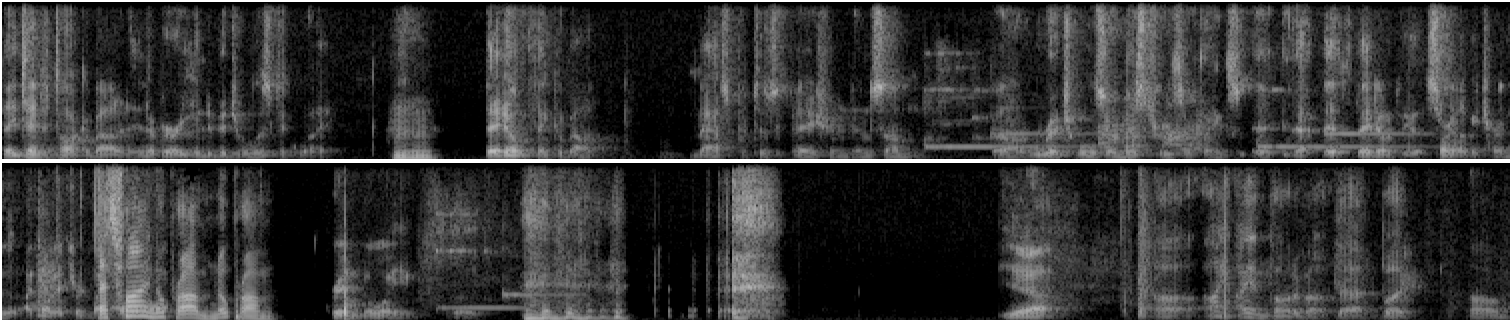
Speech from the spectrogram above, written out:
they tend to talk about it in a very individualistic way. hmm They don't think about mass participation in some uh, rituals or mysteries or things. Uh, that, that- they don't do that. Sorry, let me turn this. I thought I turned. That's fine. No problem. No problem. Very annoying. Yeah, uh, I, I hadn't thought about that, but um,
